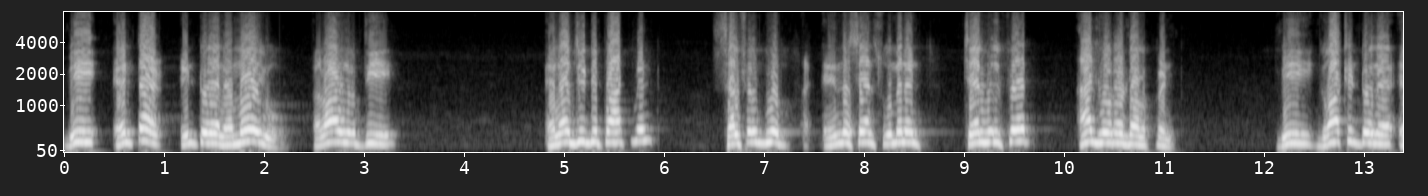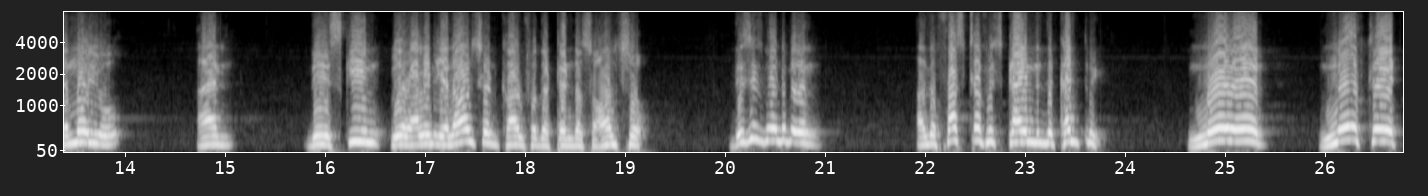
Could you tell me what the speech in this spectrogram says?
we entered into an MOU along with the energy department, self-help group, in the sense women and child welfare and rural development. We got into an MOU and the scheme we have already announced and called for the tenders also. This is going to be an, uh, the first of its kind in the country. Nowhere, no state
